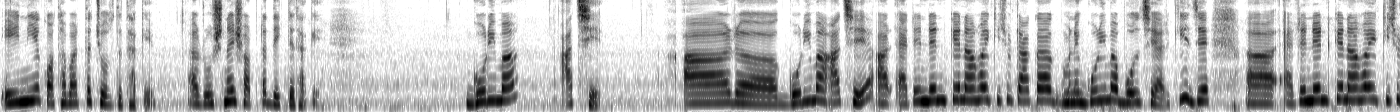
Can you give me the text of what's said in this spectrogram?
এই নিয়ে কথাবার্তা চলতে থাকে আর রোশনাই সবটা দেখতে থাকে। গরিমা আছে। আর গরিমা আছে, আর অ্যাটেন্ডেন্টকে না হয় কিছু টাকা মানে গরিমা বলছে আর কি যে অ্যাটেন্ডেন্টকে না হয় কিছু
